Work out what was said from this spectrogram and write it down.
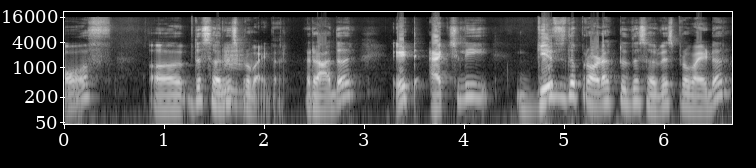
of uh, the service Hmm. provider. Rather, it actually gives the product to the service provider.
